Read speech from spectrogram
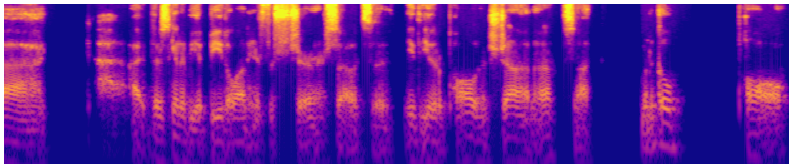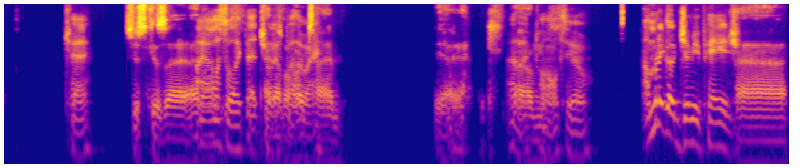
Uh, I, there's going to be a Beatle on here for sure. So it's a, either, either Paul or John. Huh? So I'm going to go Paul, Okay. just because I, I, I also like that choice, have a by the hard way. time. Yeah, yeah. I like Um, Paul too. I'm gonna go Jimmy Page. Uh,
